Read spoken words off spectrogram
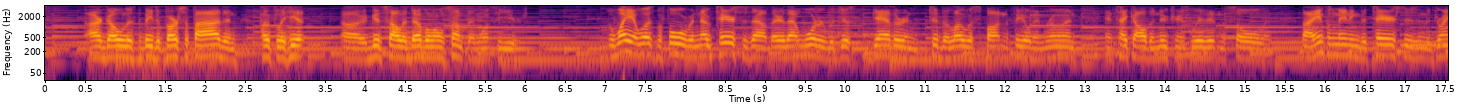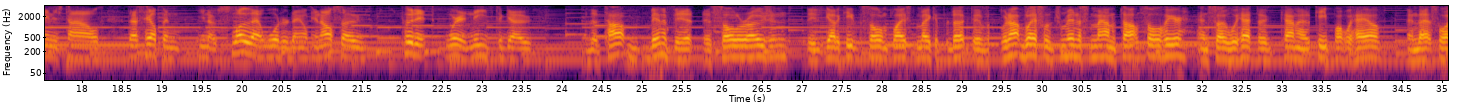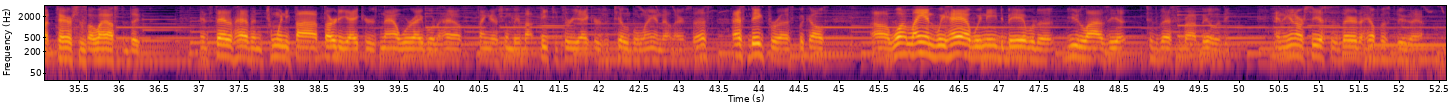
Our goal is to be diversified and hopefully hit a good solid double on something once a year. The way it was before with no terraces out there, that water would just gather into the lowest spot in the field and run and take all the nutrients with it in the soil. And by implementing the terraces and the drainage tiles, that's helping you know slow that water down and also put it where it needs to go. The top benefit is soil erosion. You've got to keep the soil in place to make it productive. We're not blessed with a tremendous amount of topsoil here, and so we have to kind of keep what we have, and that's what terraces allow us to do. Instead of having 25, 30 acres, now we're able to have, I think there's going to be about 53 acres of tillable land out there. So that's, that's big for us because uh, what land we have, we need to be able to utilize it to the best of our ability. And the NRCS is there to help us do that.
